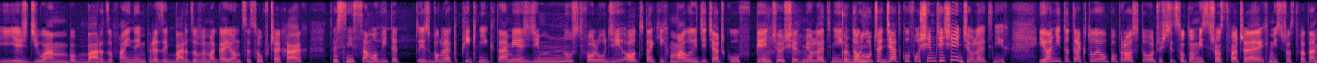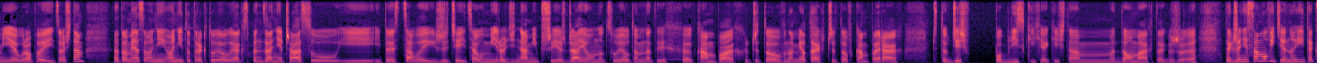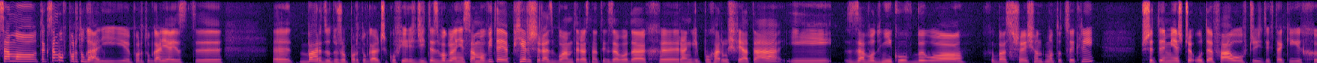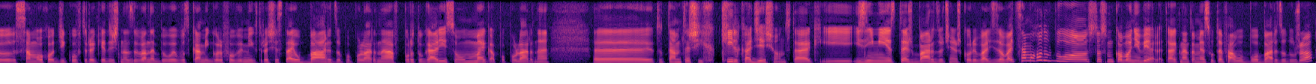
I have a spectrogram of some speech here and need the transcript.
i jeździłam, bo bardzo fajne imprezy i bardzo wymagające są w Czechach. To jest niesamowite, to jest w ogóle jak piknik. Tam jeździ mnóstwo ludzi od takich małych dzieciaczków 5-7-letnich tak, do oni... kurczę dziadków 80-letnich. I oni to traktują po prostu, oczywiście są to mistrzostwa Czech, mistrzostwa tam i Europy i coś tam, natomiast oni, oni to traktują jak spędzanie czasu i, i to jest całe ich życie i całymi rodzinami przyjeżdżają, nocują tam na tych kampach, czy to w namiotach, czy to w kamperach, czy to gdzieś w pobliskich jakichś tam domach, także, także niesamowicie. No i tak samo, tak samo w Portugalii. Portugalia jest... Y, y, bardzo dużo Portugalczyków jeździ. To jest w ogóle niesamowite. Ja pierwszy raz byłam teraz na tych zawodach y, rangi Pucharu Świata i zawodników było chyba z 60 motocykli. Przy tym jeszcze UTV-ów, czyli tych takich samochodzików, które kiedyś nazywane były wózkami golfowymi, które się stają bardzo popularne, a w Portugalii są mega popularne. E, to tam też ich kilkadziesiąt, tak? I, I z nimi jest też bardzo ciężko rywalizować. Samochodów było stosunkowo niewiele, tak? Natomiast UTV-ów było bardzo dużo.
